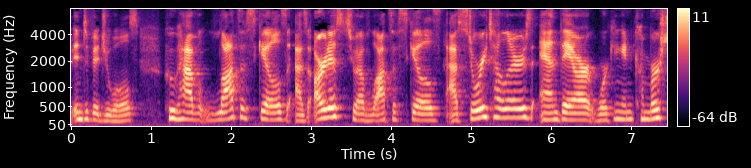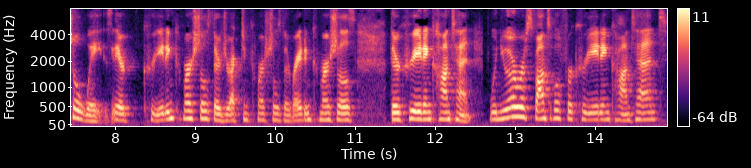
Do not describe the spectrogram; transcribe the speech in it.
individuals who have lots of skills as artists, who have lots of skills as storytellers, and they are working in commercial ways. They're creating commercials, they're directing commercials, they're writing commercials, they're creating content. When you are responsible for creating content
